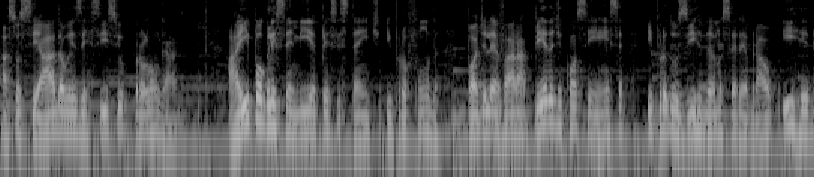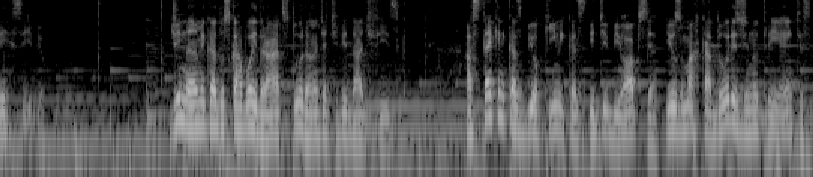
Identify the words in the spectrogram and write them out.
associada ao exercício prolongado. A hipoglicemia persistente e profunda pode levar à perda de consciência e produzir dano cerebral irreversível. Dinâmica dos carboidratos durante atividade física. As técnicas bioquímicas e de biópsia e os marcadores de nutrientes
